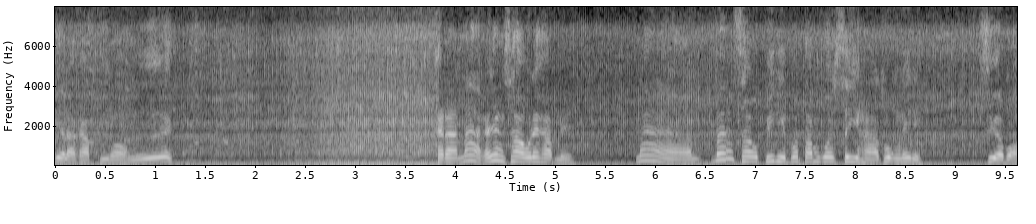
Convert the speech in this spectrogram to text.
นี่ล่ะครับ พี่น้องเอ้ยขนาดหน้าก็ยังเศร้าเลยครับนี่หน้าหน้าเศร้าปีนี้บ่ต่ำกว่า4 5ทุ่งเลยนี่ เสื้อบ่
